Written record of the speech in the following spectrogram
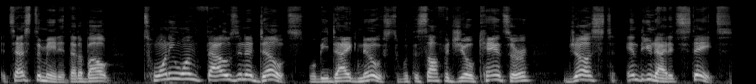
it's estimated that about 21,000 adults will be diagnosed with esophageal cancer just in the United States.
